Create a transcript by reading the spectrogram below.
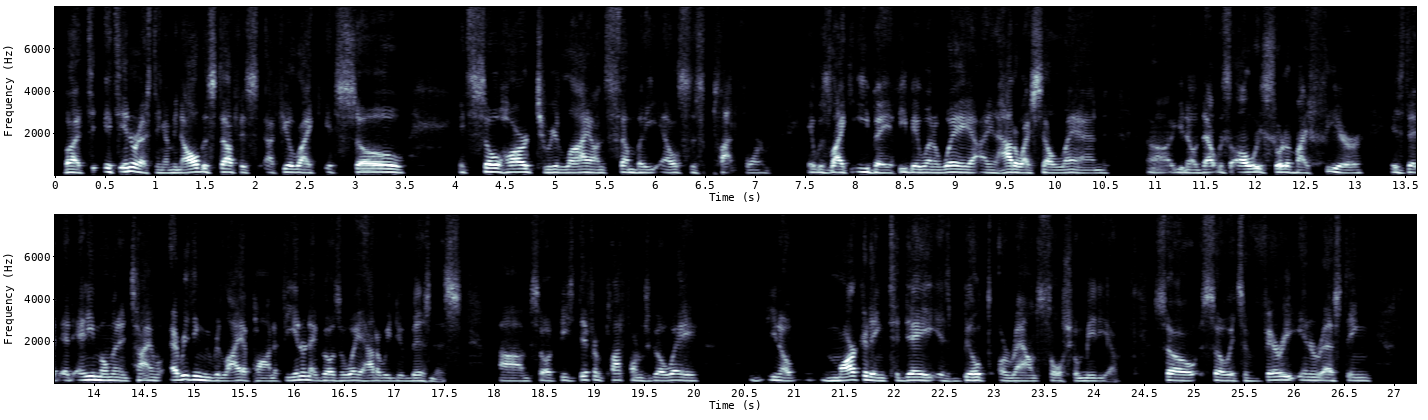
but it's interesting. I mean all this stuff is i feel like it's so it's so hard to rely on somebody else's platform. It was like eBay. If eBay went away, I, how do I sell land? Uh, you know, that was always sort of my fear is that at any moment in time, everything we rely upon, if the internet goes away, how do we do business? Um, so if these different platforms go away, you know, marketing today is built around social media. So, so it's a very interesting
